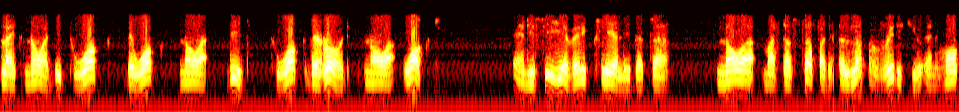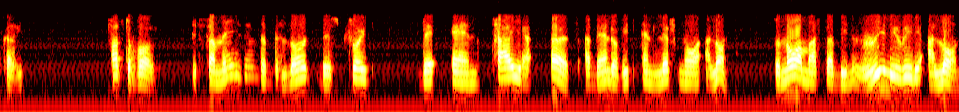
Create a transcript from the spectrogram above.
like Noah did, to walk the walk Noah did, to walk the road Noah walked. And you see here very clearly that uh, Noah must have suffered a lot of ridicule and mockery. First of all, it's amazing that the Lord destroyed the entire earth at the end of it and left Noah alone. So Noah must have been really, really alone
